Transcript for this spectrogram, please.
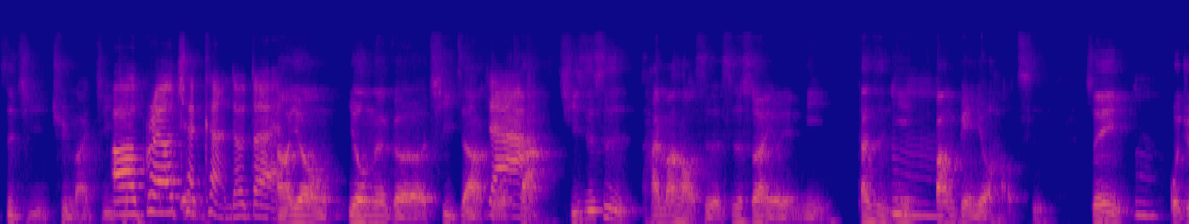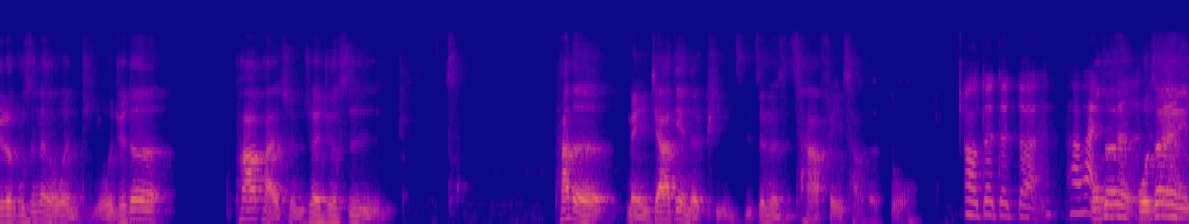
自己去买鸡哦、oh,，grilled chicken 对不对？然后用用那个气炸锅炸，其实是还蛮好吃的，是虽然有点腻，但是一方便又好吃。嗯所以，我觉得不是那个问题。嗯、我觉得 Popeyes 纯粹就是它的每一家店的品质真的是差非常的多。哦，对对对，Popeyes 我在我在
